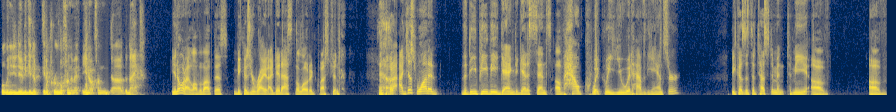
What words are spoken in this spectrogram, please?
what we need to do to get, a, get approval from the you know from uh, the bank. You know what I love about this? Because you're right. I did ask the loaded question. Yeah. But I just wanted the DPB gang to get a sense of how quickly you would have the answer because it's a testament to me of of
